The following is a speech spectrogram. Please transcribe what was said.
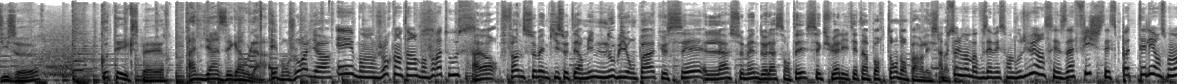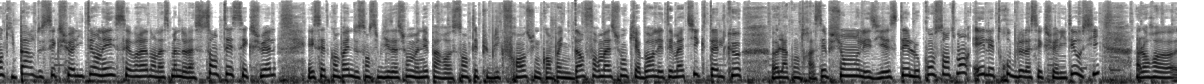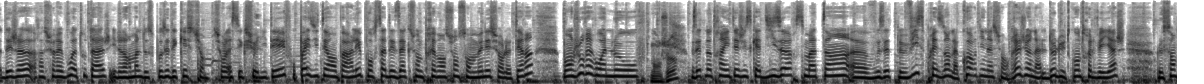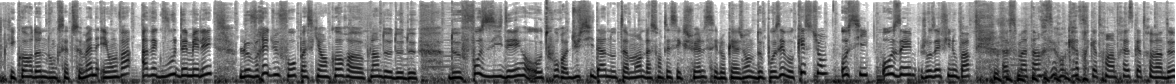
10h. Côté expert, Alia Zegaoula. Et bonjour Alia. Et bonjour Quentin, bonjour à tous. Alors, fin de semaine qui se termine, n'oublions pas que c'est la semaine de la santé sexuelle. Il était important d'en parler ce Absolument, bah vous avez sans doute vu hein, ces affiches, ces spots télé en ce moment qui parlent de sexualité. On est, c'est vrai, dans la semaine de la santé sexuelle. Et cette campagne de sensibilisation menée par euh, Santé publique France, une campagne d'information qui aborde les thématiques telles que euh, la contraception, les IST, le consentement et les troubles de la sexualité aussi. Alors euh, déjà, rassurez-vous, à tout âge, il est normal de se poser des questions sur la sexualité. Il faut pas hésiter à en parler. Pour ça, des actions de prévention sont menées sur le terrain. Bonjour Erwan Lehaut. Bonjour. Vous êtes notre invité jusqu'à 10h ce matin. Euh, vous êtes le vice-président de la coordination régionale de lutte contre le VIH, le centre qui coordonne donc cette semaine. Et on va avec vous démêler le vrai du faux parce qu'il y a encore euh, plein de, de, de, de fausses idées autour du sida, notamment de la santé sexuelle. C'est l'occasion de poser vos questions aussi. Osez, Joséphine ou pas, euh, ce matin 04 93 82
